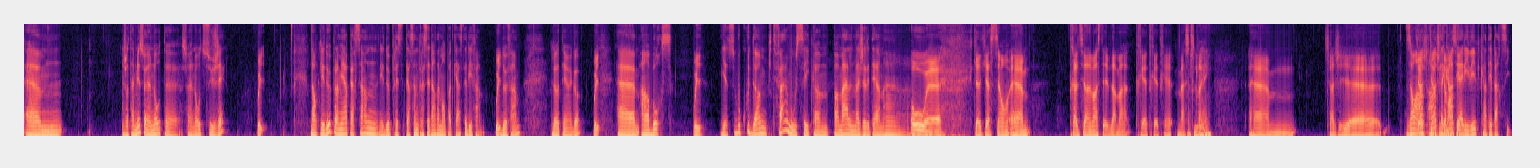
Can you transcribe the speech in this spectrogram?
Euh, je vais t'amener sur, un autre, euh, sur un autre sujet. Oui. Donc, les deux premières personnes, les deux personnes précédentes à mon podcast, c'était des femmes. Oui. Deux femmes. Là, tu es un gars. Oui. Euh, en bourse. Oui. Y a-tu beaucoup d'hommes puis de femmes ou c'est comme pas mal majoritairement? Oh, euh, quelle question. Traditionnellement, c'était évidemment très, très, très masculin. quand j'ai. Disons, quand, entre, quand, quand t'es arrivé puis quand t'es parti.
